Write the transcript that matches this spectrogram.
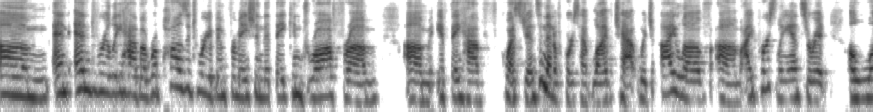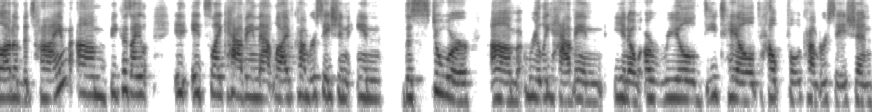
um, and and really have a repository of information that they can draw from um, if they have questions, and then of course have live chat, which I love. Um, I personally answer it a lot of the time um, because I it, it's like having that live conversation in the store um, really having you know a real detailed helpful conversation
